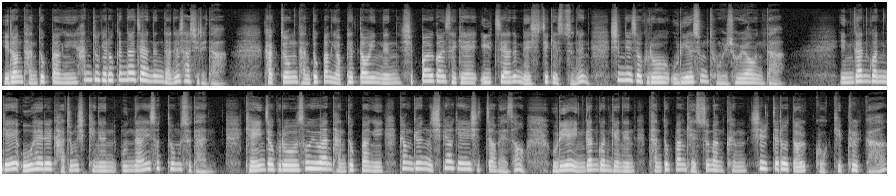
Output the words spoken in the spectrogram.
이런 단톡방이 한두 개로 끝나지 않는다는 사실이다. 각종 단톡방 옆에 떠 있는 시뻘건색의 읽지 않은 메시지 개수는 심리적으로 우리의 숨통을 조여온다. 인간관계의 오해를 가중시키는 온라인 소통 수단. 개인적으로 소유한 단톡방이 평균 10여 개의 시점에서 우리의 인간관계는 단톡방 개수만큼 실제로 넓고 깊을까?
